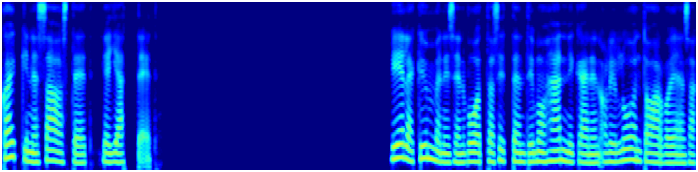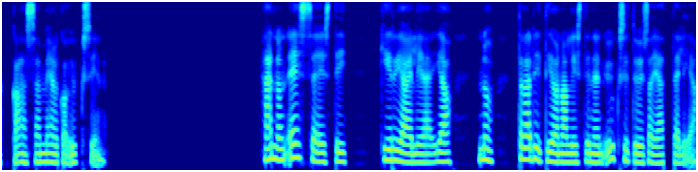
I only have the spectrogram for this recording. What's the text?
Kaikki ne saasteet ja jätteet. Vielä kymmenisen vuotta sitten Timo Hännikäinen oli luontoarvojensa kanssa melko yksin. Hän on esseisti, kirjailija ja, no, traditionalistinen yksityisajattelija.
